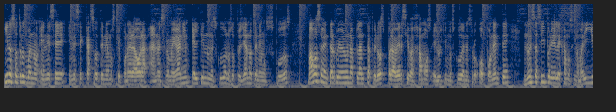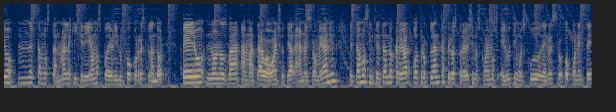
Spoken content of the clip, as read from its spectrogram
Y nosotros, bueno, en ese, en ese caso tenemos que poner ahora a nuestro Meganium. Él tiene un escudo, nosotros ya no tenemos escudos. Vamos a aventar primero una planta feroz para ver si bajamos el último escudo de nuestro oponente. No es así, pero ya le dejamos en amarillo. No estamos tan mal aquí que digamos, puede venir un foco resplandor, pero no nos va a matar o a one-shotear a nuestro Meganium. Estamos intentando cargar otro planta feroz para ver si nos comemos el último escudo de nuestro oponente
